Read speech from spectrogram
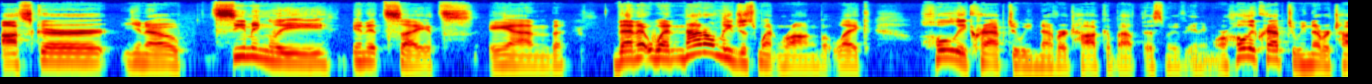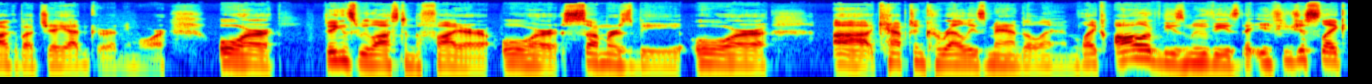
Oscar, you know, seemingly in its sights and then it went not only just went wrong, but like holy crap, do we never talk about this movie anymore? Holy crap, do we never talk about J. Edgar anymore? Or Things We Lost in the Fire, or Sommersby, or uh, Captain Corelli's Mandolin. Like all of these movies that if you just like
